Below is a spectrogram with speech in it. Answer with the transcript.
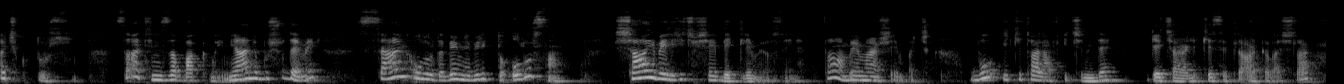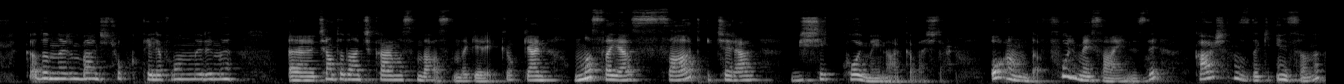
Açık dursun. Saatinize bakmayın. Yani bu şu demek. Sen olur da benimle birlikte olursan şaibeli hiçbir şey beklemiyor seni. Tamam benim her şeyim açık. Bu iki taraf için de geçerli kesinlikle arkadaşlar. Kadınların bence çok telefonlarını e, çantadan çıkarmasında aslında gerek yok. Yani masaya saat içeren bir şey koymayın arkadaşlar. O anda full mesainizi karşınızdaki insanı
